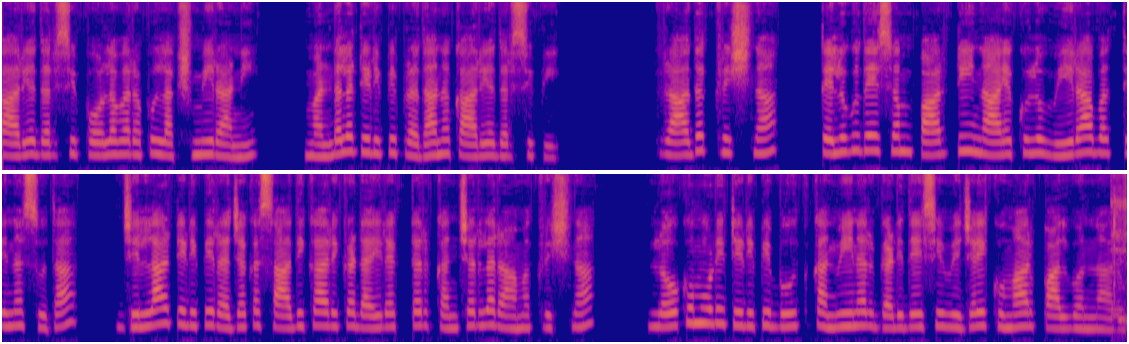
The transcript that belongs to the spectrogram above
కార్యదర్శి పోలవరపు లక్ష్మీరాణి మండల టిడిపి ప్రధాన కార్యదర్శి పి. రాధకృష్ణ తెలుగుదేశం పార్టీ నాయకులు వీరాబత్తిన సుధా జిల్లా టిడిపి రజక సాధికారిక director Kancharla Ramakrishna Lokumudi TDP booth convener Gadidesi Vijay Kumar పాల్గొన్నారు.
